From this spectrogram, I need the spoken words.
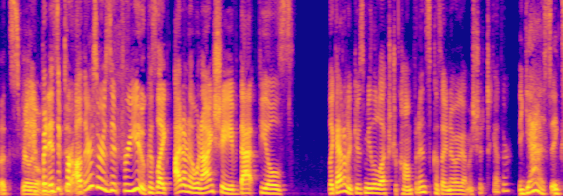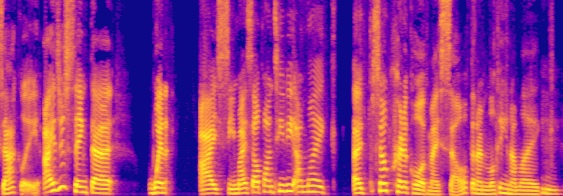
That's really what but is it for do. others or is it for you because like i don't know when i shave that feels like i don't know it gives me a little extra confidence because i know i got my shit together Yes, exactly. I just think that when I see myself on TV, I'm like, I'm so critical of myself that I'm looking and I'm like, Mm.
